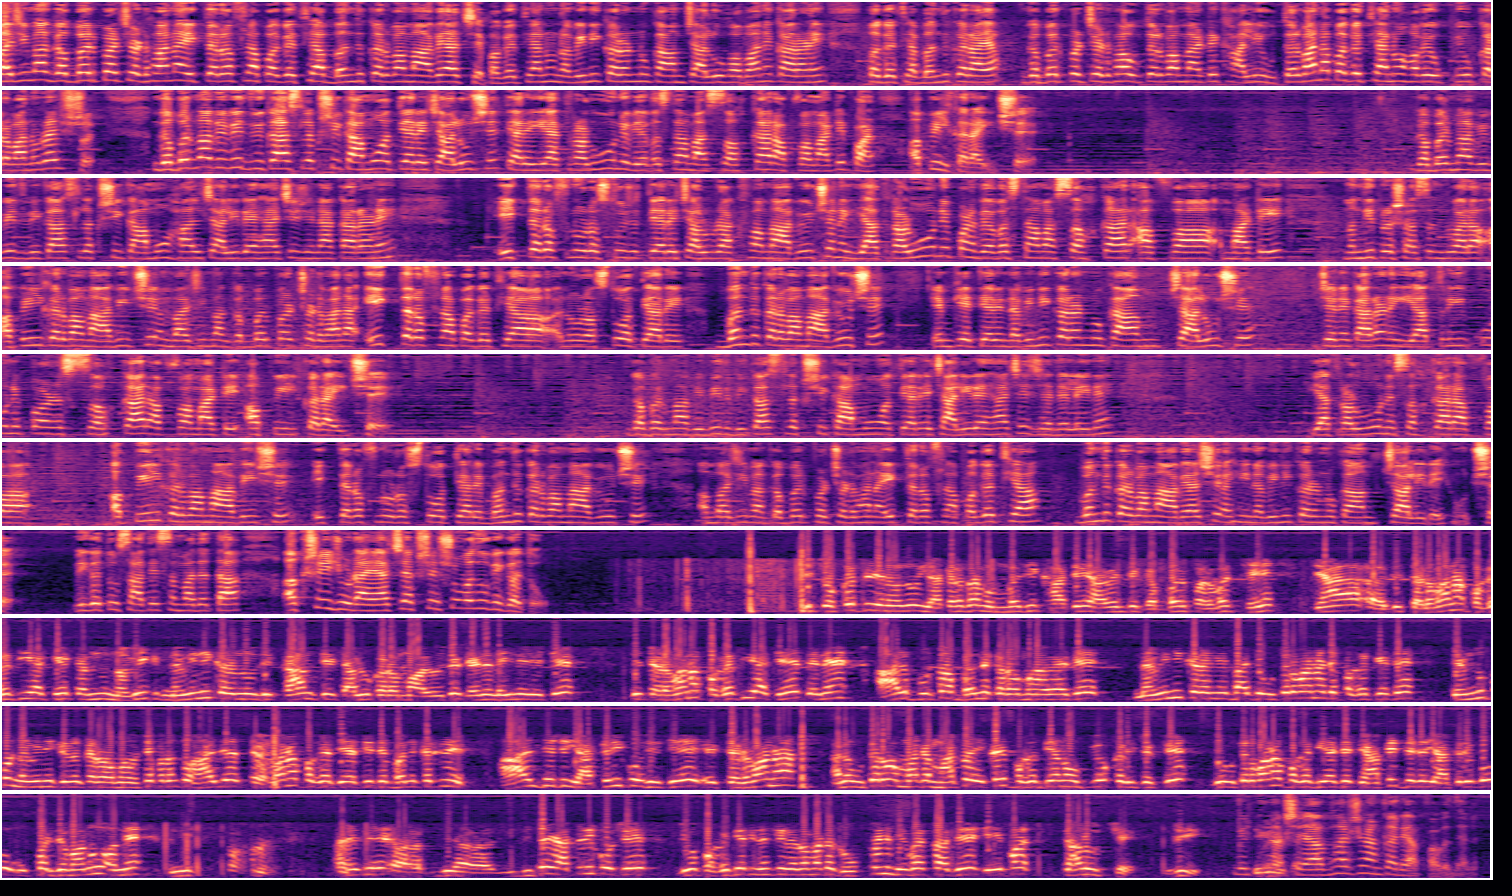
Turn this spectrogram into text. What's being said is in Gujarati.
અંબાજીમાં ગબ્બર પર ચઢવાના એક તરફના પગથિયા બંધ કરવામાં આવ્યા છે. પગથિયાનું નવીનીકરણનું કામ ચાલુ હોવાને કારણે પગથિયા બંધ કરાયા. ગબ્બર પર ચઢવા ઉતરવા માટે ખાલી ઉતરવાના પગથિયાનો હવે ઉપયોગ કરવાનો રહેશે. ગબ્બરમાં વિવિધ વિકાસલક્ષી કામો અત્યારે ચાલુ છે. ત્યારે યાત્રાળુઓને વ્યવસ્થામાં સહકાર આપવા માટે પણ અપીલ કરાઈ છે. ગબ્બરમાં વિવિધ વિકાસલક્ષી કામો હાલ ચાલી રહ્યા છે, જેના કારણે એક તરફનો રસ્તો જ અત્યારે ચાલુ રાખવામાં આવ્યો છે અને યાત્રાળુઓને પણ વ્યવસ્થામાં સહકાર આપવા માટે મંદિર પ્રશાસન દ્વારા અપીલ કરવામાં આવી છે. અંબાજીમાં ગબ્બર પર ચઢવાના એક તરફના પગથિયાનો રસ્તો અત્યારે બંધ કરવામાં આવ્યો છે. કેમ કે અત્યારે નવીનીકરણનું કામ ચાલુ છે, જેને કારણે યાત્રિકોને પણ સહકાર આપવા માટે અપીલ કરાઈ છે. ગબ્બરમાં વિવિધ વિકાસલક્ષી કામો અત્યારે ચાલી રહ્યા છે, જેને લઈને યાત્રાળુઓને સહકાર આપવા અપીલ કરવામાં આવી છે. એક તરફનો રસ્તો અત્યારે બંધ કરવામાં આવ્યો છે. અંબાજીમાં ગબ્બર પર ચઢવાના એક તરફના પગથિયા બંધ કરવામાં આવ્યા છે. અહીં નવીનીકરણનું કામ ચાલી રહ્યું છે. વિગતો સાથે સંવાદદાતા અક્ષય જોડાયા છે. અક્ષય, શું વધુ વિગતો? ચોક્કસ જણાવું યાત્રાધામ અંબાજી ખાતે આવેલ જે ગબ્બર પર્વત છે, ત્યાં જે ચડવાના પગથિયા છે, તેમનું નવી નવીનીકરણનું જે કામ છે, ચાલુ કરવામાં આવ્યું છે. જેને લઈને જે છે જે ચડવાના પગથિયા છે તેને હાલ પૂરતા બંધ કરવામાં આવ્યા છે. નવીનીકરણની બાદ જે ઉતરવાના જે પગથિયા છે તેમનું પણ નવીનીકરણ કરવામાં આવશે. પરંતુ હાલ જે ચડવાના પગથિયા છે તે બંધ કરીને હાલ જે યાત્રિકો જે છે એ ચડવાના અને ઉતરવા માટે માત્ર એક જ પગથિયાનો ઉપયોગ કરી શકશે. જે ઉતરવાના પગથિયા છે ત્યાંથી જ જે યાત્રિકો ઉપર જવાનું અને અને જે બીજા યાત્રિકો છે જેઓ પગથિયાથી નથી કરવા માટે રોપવેની વ્યવસ્થા છે એ પણ ચાલુ જ છે. જી. બિલકુલ આભાર. જાણકારી આપવા બદલ.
